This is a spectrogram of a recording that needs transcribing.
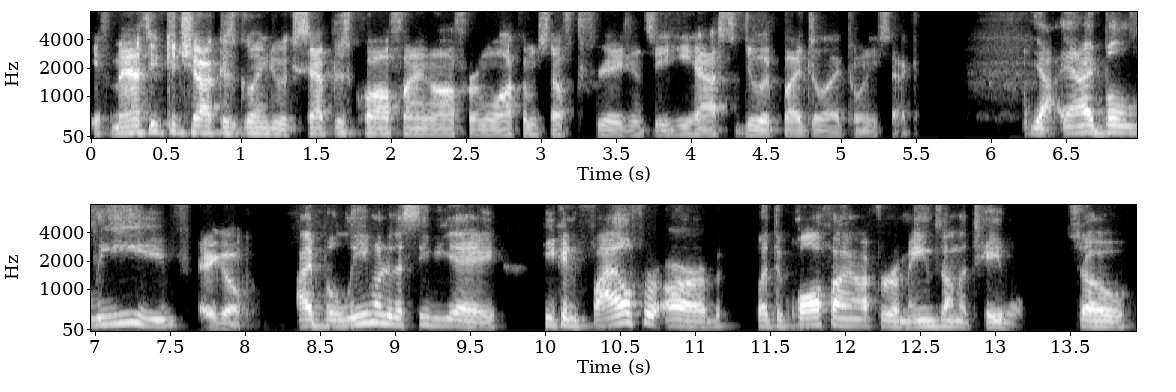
if Matthew Tkachuk is going to accept his qualifying offer and walk himself to free agency, he has to do it by July 22nd. Yeah, and I believe There you go. I believe under the CBA he can file for ARB, but the qualifying offer remains on the table. So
